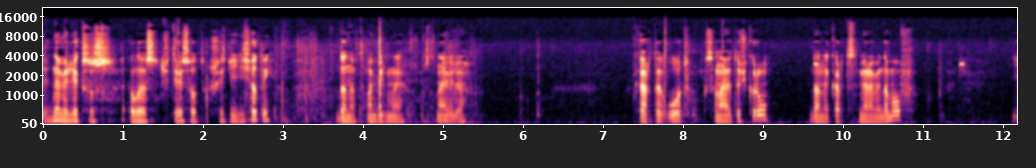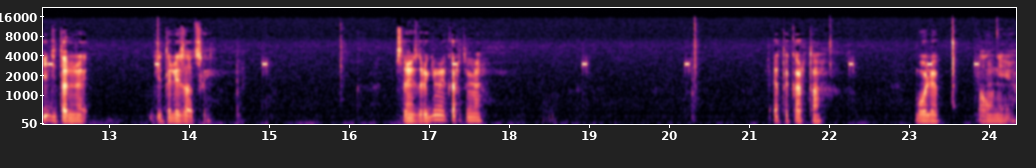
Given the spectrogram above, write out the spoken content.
Перед нами Lexus LS 460. Данный автомобиль мы установили карты от xanavi.ru, данные карты с номерами домов и детальной детализацией. В сравнении с другими картами, эта карта более полнее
